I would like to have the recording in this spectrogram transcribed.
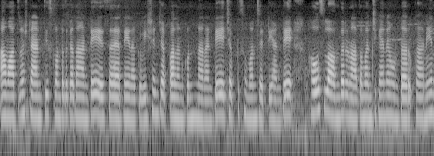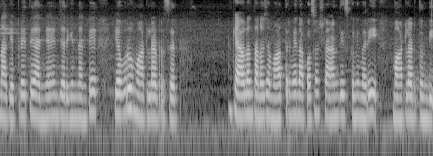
ఆ మాత్రం స్టాండ్ తీసుకుంటుంది కదా అంటే సార్ నేను ఒక విషయం చెప్పాలనుకుంటున్నానంటే చెప్పు సుమన్ శెట్టి అంటే హౌస్లో అందరూ నాతో మంచిగానే ఉంటారు. కానీ నాకు ఎప్పుడైతే అన్యాయం జరిగిందంటే ఎవరూ మాట్లాడరు సార్. కేవలం తనుజ మాత్రమే నా కోసం స్టాండ్ తీసుకుని మరీ మాట్లాడుతుంది.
